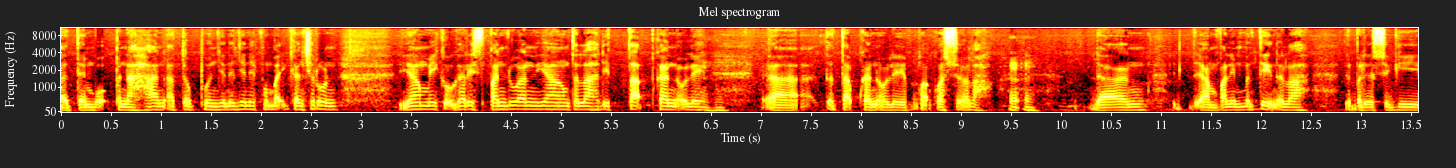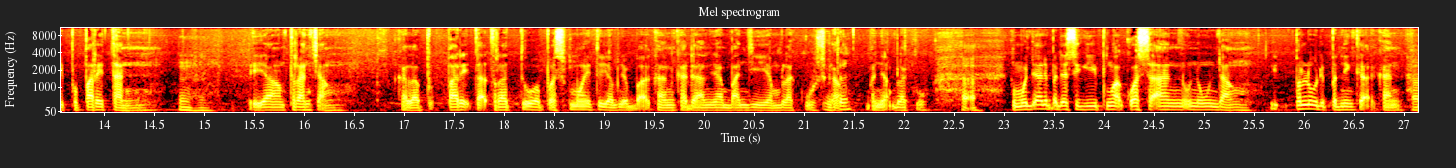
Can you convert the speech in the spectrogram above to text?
uh, tembok penahan ataupun jenis-jenis pembaikan cerun yang mengikut garis panduan yang telah ditetapkan oleh hmm. uh, tetapkan oleh penguatkuasa lah. Hmm. Dan yang paling penting adalah daripada segi peparitan. Hmm yang terancang. Kalau parit tak teratur apa semua itu yang menyebabkan keadaan yang banjir yang berlaku sekarang Betul. banyak berlaku. Ha. Kemudian daripada segi penguatkuasaan undang-undang perlu dipeningkatkan. Ha.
